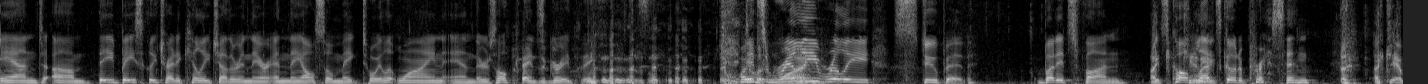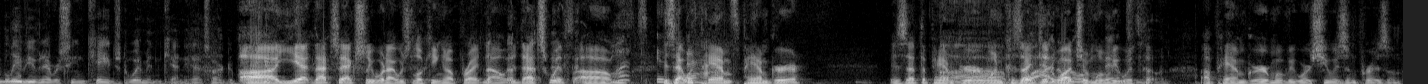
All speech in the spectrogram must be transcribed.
And um, they basically try to kill each other in there, and they also make toilet wine, and there's all kinds of great things. it's really, really stupid, but it's fun. I It's called can't Let's Go to Prison. I can't believe you've never seen Caged Women, Kenny. That's hard to believe. Uh, yeah, that's actually what I was looking up right now. That's with um, What is that with? Pam Pam Grier? Is that the Pam Grier one? Because well, I I did don't watch a movie Pam's with the, a Pam Grier movie where she was in prison.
